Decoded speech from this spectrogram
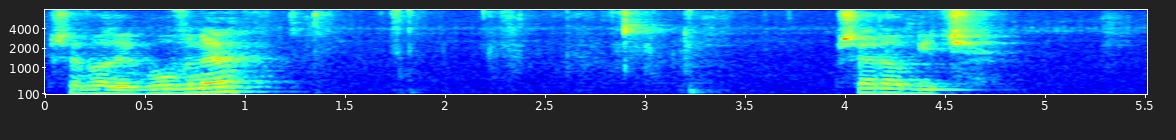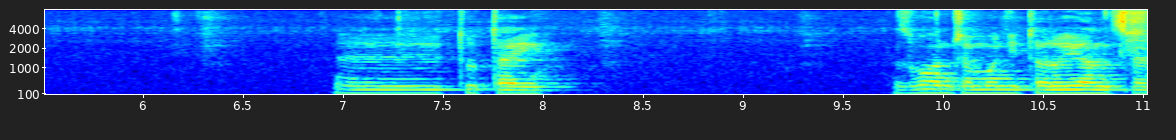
przewody główne, przerobić tutaj złącze monitorujące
